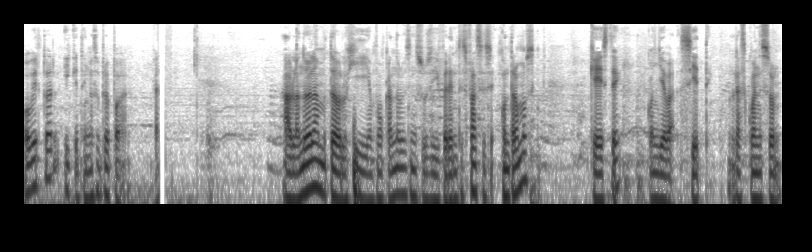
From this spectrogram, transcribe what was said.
o virtual y que tenga su propaganda. Hablando de la metodología y enfocándolos en sus diferentes fases, encontramos que este conlleva siete, las cuales son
